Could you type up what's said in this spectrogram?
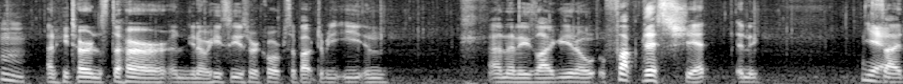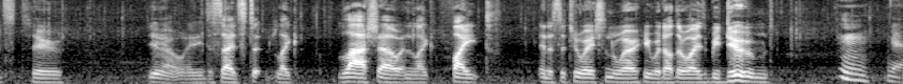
Mm. and he turns to her, and you know he sees her corpse about to be eaten, and then he's like, you know, fuck this shit, and he yeah, decides to, you know, and he decides to like lash out and like fight in a situation where he would otherwise be doomed. mm, yeah,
